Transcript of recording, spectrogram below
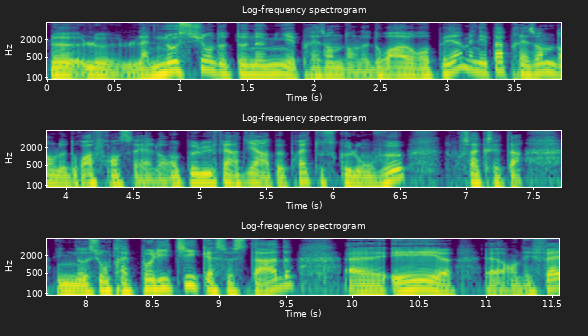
Le, le, la notion d'autonomie est présente dans le droit européen, mais n'est pas présente dans le droit français. Alors on peut lui faire dire à peu près tout ce que l'on veut. C'est pour ça que c'est un, une notion très politique à ce stade. Euh, et euh, en effet,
